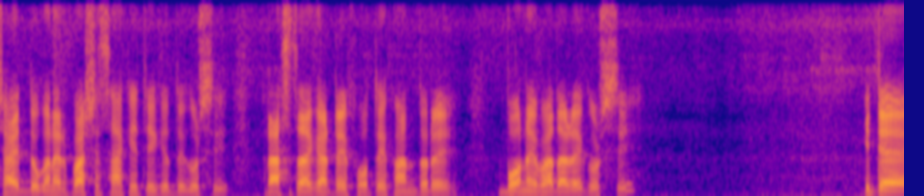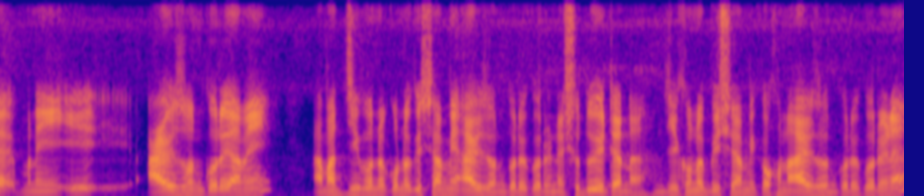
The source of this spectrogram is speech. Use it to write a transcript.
চায়ের দোকানের পাশে চাকি থেকে করছি, রাস্তাঘাটে ফতে ফান্তরে বনে বাদারে করছি। এটা মানে আয়োজন করে আমি, আমার জীবনে কোনো কিছু আমি আয়োজন করে করি না, শুধু এটা না, যে কোনো বিষয় আমি কখনো আয়োজন করে করি না।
